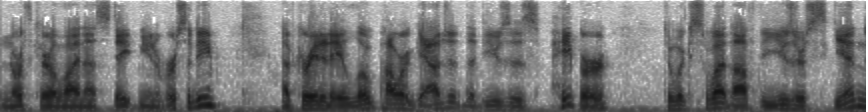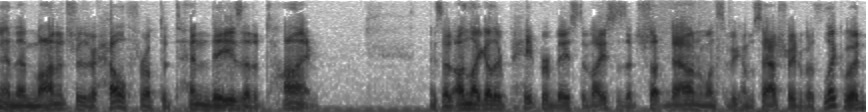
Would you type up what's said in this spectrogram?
North Carolina State University have created a low power gadget that uses paper to wick sweat off the user's skin and then monitor their health for up to 10 days at a time. They said, unlike other paper based devices that shut down once it becomes saturated with liquid,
